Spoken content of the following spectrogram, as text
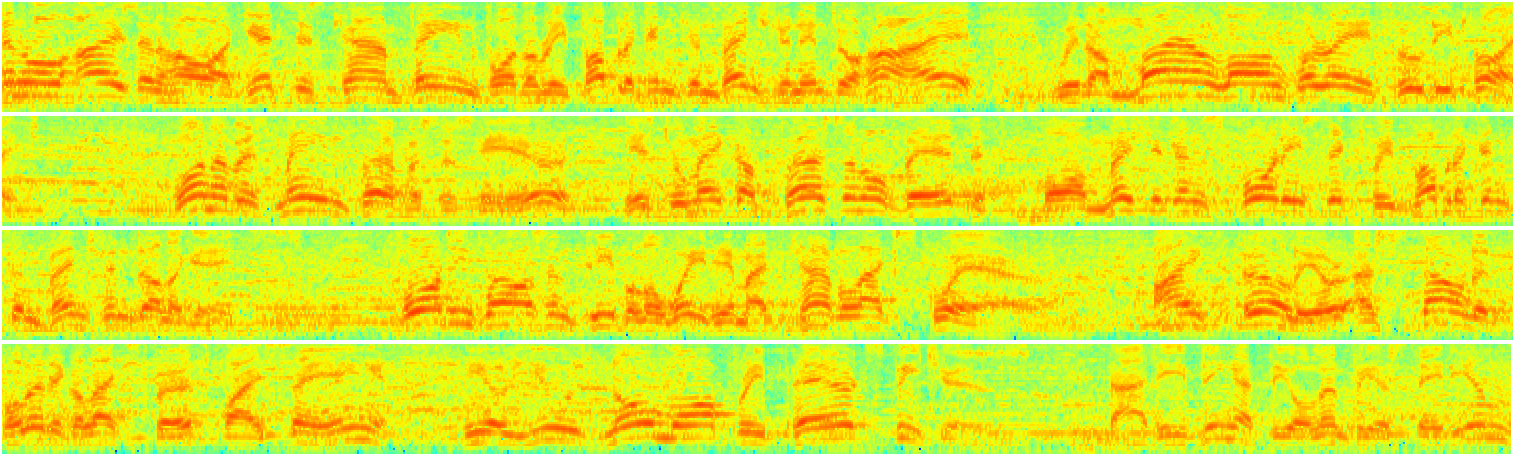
General Eisenhower gets his campaign for the Republican convention into high with a mile-long parade through Detroit. One of his main purposes here is to make a personal bid for Michigan's 46 Republican convention delegates. 40,000 people await him at Cadillac Square. Ike earlier astounded political experts by saying he'll use no more prepared speeches. That evening at the Olympia Stadium,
